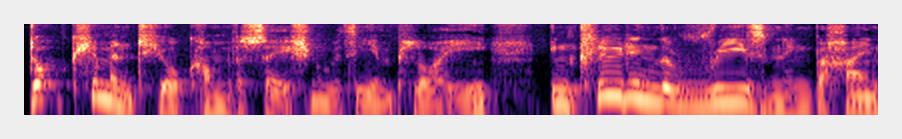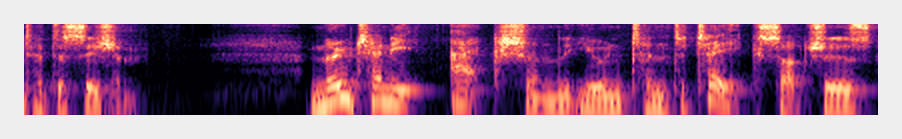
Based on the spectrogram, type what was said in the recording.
document your conversation with the employee, including the reasoning behind her decision. Note any action that you intend to take, such as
